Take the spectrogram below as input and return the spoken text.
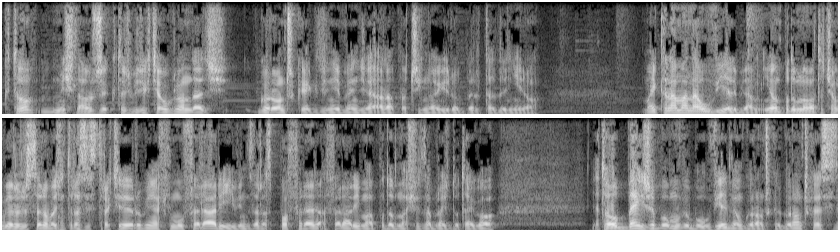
Kto myślał, że ktoś będzie chciał oglądać gorączkę, gdzie nie będzie Ala Pacino i Roberta De Niro? Michaela Mana uwielbiam i on podobno ma to ciągle reżyserować. No teraz jest w trakcie robienia filmu Ferrari, więc zaraz po Ferrari ma podobno się zabrać do tego. Ja to obejrzę, bo mówię, bo uwielbiam Gorączkę. Gorączka jest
